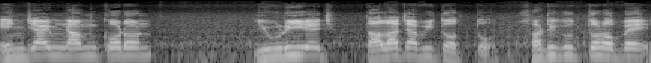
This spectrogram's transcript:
এনজাইম নামকরণ, ইউরিয়েজ, তালাচাবি তত্ত্ব। সঠিক উত্তর হবে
